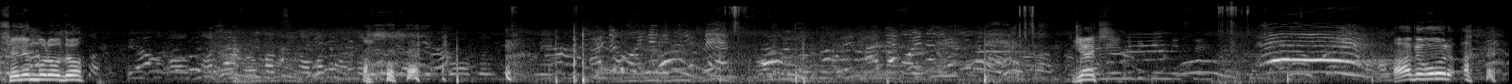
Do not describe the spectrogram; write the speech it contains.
Selim vuruldu. Geç. Abi vur.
